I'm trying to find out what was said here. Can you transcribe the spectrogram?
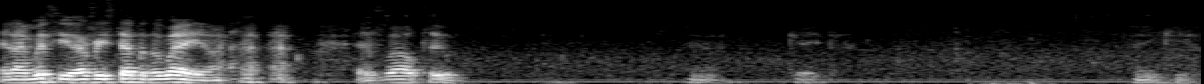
and I'm with you every step of the way. Uh, as well too. Yeah, great. Thank you.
